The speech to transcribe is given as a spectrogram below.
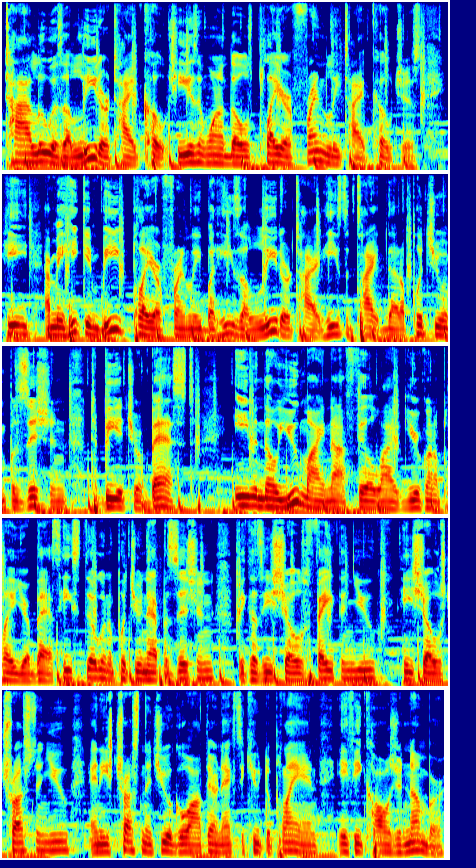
Ty Lue is a leader type coach. He isn't one of those player friendly type coaches. He, I mean, he can be player friendly, but he's a leader type. He's the type that'll put you in position to be at your best, even though you might not feel like you're going to play your best. He's still going to put you in that position because he shows faith in you, he shows trust in you, and he's trusting that you'll go out there and execute the plan if he calls your number.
